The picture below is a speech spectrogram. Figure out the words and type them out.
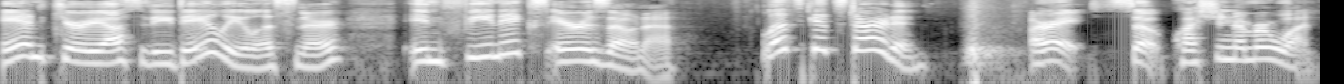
and Curiosity Daily listener in Phoenix, Arizona. Let's get started. All right, so question number one.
